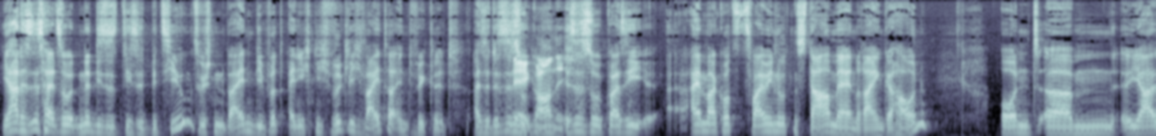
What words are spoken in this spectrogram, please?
ja, das ist halt so, ne, diese, diese Beziehung zwischen den beiden, die wird eigentlich nicht wirklich weiterentwickelt. Also, das ist Nee, so, gar nicht. Es ist so quasi einmal kurz zwei Minuten Starman reingehauen. Und ähm, ja,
